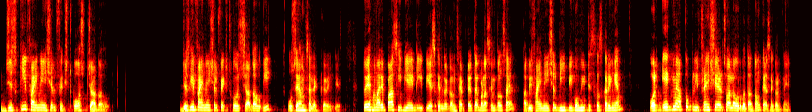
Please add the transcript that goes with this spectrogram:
जिसकी फाइनेंशियल फिक्स्ड कॉस्ट ज़्यादा हो। जिसकी फाइनेंशियल फिक्स्ड कॉस्ट ज़्यादा होगी, उसे हम सेलेक्ट करेंगे। तो ये हमारे पास ईबीआई टीपीएस के अंदर कंसेप्ट रहता है, बड़ा सिंपल सा है। अभी फाइनेंशियल बीपी को भी डिस्कस करेंगे हम। और एक मैं आपको प्रीफरेंस शेयर्स वाला और बताता हूँ कैसे करते हैं।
